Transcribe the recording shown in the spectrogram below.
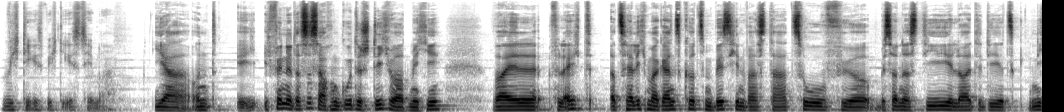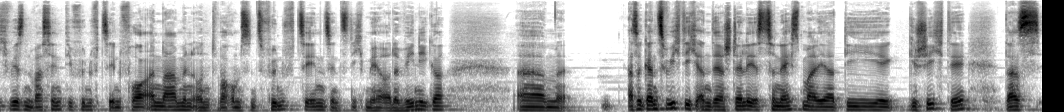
wichtiges, wichtiges Thema. Ja, und ich, finde, das ist auch ein gutes Stichwort, Michi, weil vielleicht erzähle ich mal ganz kurz ein bisschen was dazu für besonders die Leute, die jetzt nicht wissen, was sind die 15 Vorannahmen und warum sind es 15, sind es nicht mehr oder weniger. Ähm, also ganz wichtig an der Stelle ist zunächst mal ja die Geschichte, dass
